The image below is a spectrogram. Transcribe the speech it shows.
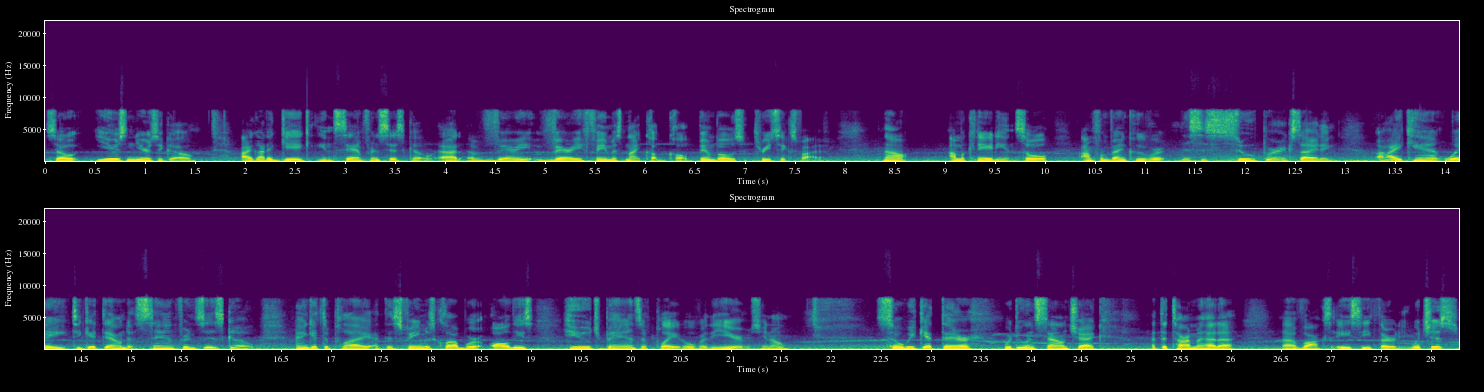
So, years and years ago, I got a gig in San Francisco at a very, very famous nightclub called Bimbo's 365. Now, I'm a Canadian, so I'm from Vancouver. This is super exciting. I can't wait to get down to San Francisco and get to play at this famous club where all these huge bands have played over the years, you know? So we get there, we're doing sound check. At the time I had a, a Vox AC30, which is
